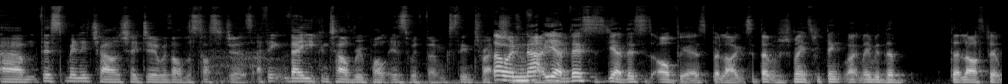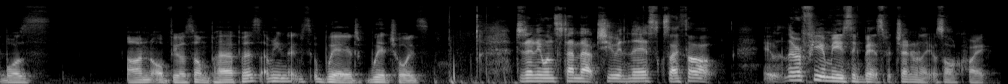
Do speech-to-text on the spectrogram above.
um, this mini challenge they do with all the sausages, I think there you can tell RuPaul is with them because the interaction. oh, and now yeah, this is yeah this is obvious, but like so that which makes me think like maybe the the last bit was unobvious on purpose. I mean, it was a weird weird choice. Did anyone stand out to you in this? Because I thought it, there were a few amusing bits, but generally it was all quite by the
